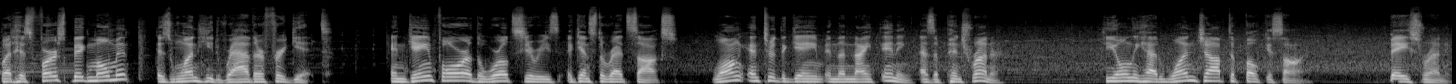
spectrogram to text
But his first big moment is one he'd rather forget. In Game 4 of the World Series against the Red Sox, Wong entered the game in the ninth inning as a pinch runner. He only had one job to focus on base running.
